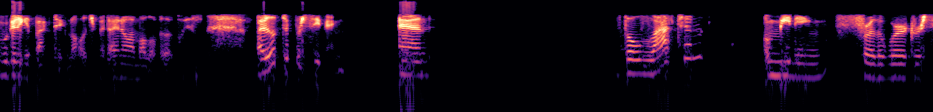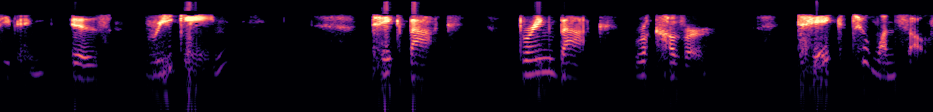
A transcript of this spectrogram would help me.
We're going to get back to acknowledgement. I know I'm all over the place. I looked up receiving, and the Latin meaning for the word receiving is regain, take back, bring back, recover, take to oneself.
